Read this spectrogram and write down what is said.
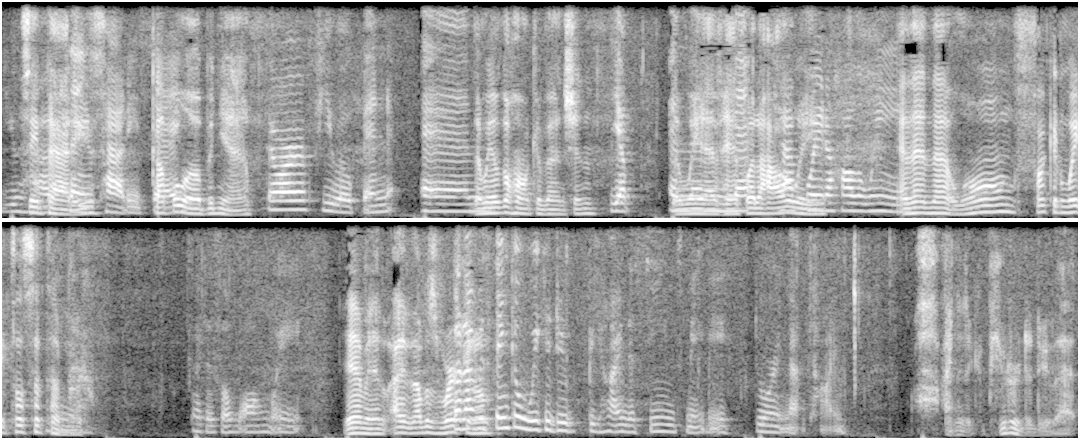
you St. have Patty's. St. Patty's Day. Couple open, yeah. There are a few open, and Then we have the haunt convention. yep. then And we have halfway to Halloween. Halfway to Halloween. And then that long fucking wait till September. that is a long wait. Yeah, man. I, I was working But I was on. thinking we could do behind the scenes maybe during that time. I need a computer to do that.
